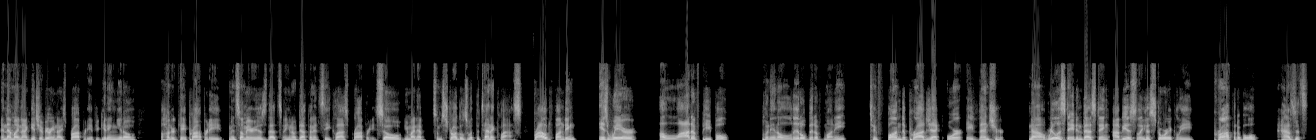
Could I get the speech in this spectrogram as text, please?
And that might not get you a very nice property if you're getting, you know, 100K property. Um, in some areas, that's, you know, definite C class property. So you might have some struggles with the tenant class. Crowdfunding is where a lot of people put in a little bit of money to fund a project or a venture. Now, real estate investing, obviously historically profitable, has its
